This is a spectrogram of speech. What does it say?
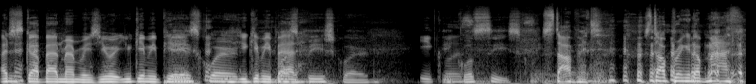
I just got bad memories. You you give me A PS. squared You give me plus bad. B squared Equals. equals C squared. Stop it. Stop bringing up math.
